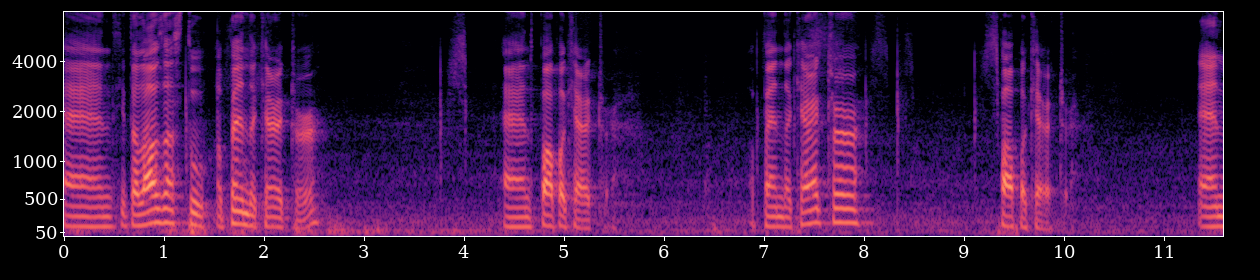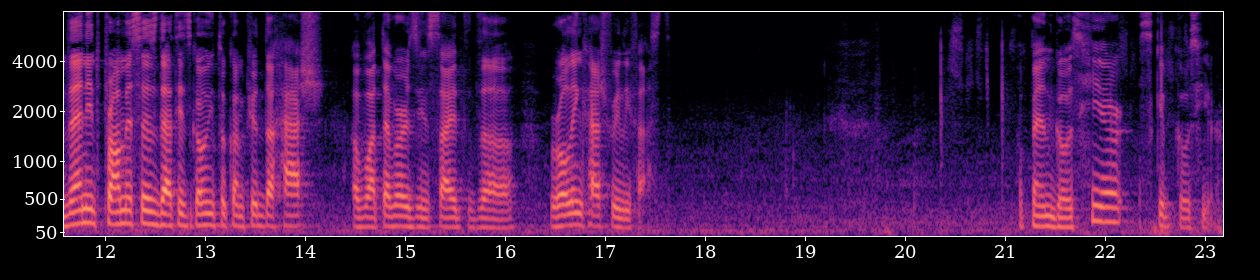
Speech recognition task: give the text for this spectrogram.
And it allows us to append a character and pop a character. Append a character, pop a character. And then it promises that it's going to compute the hash of whatever is inside the rolling hash really fast. Append goes here, skip goes here.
